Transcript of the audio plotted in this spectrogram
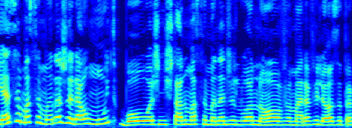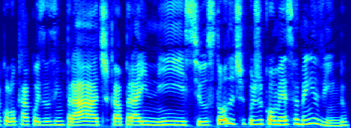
E essa é uma semana geral muito boa. A gente está numa semana de lua nova, maravilhosa para colocar coisas em prática, para inícios, todo tipo de começo é bem-vindo.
